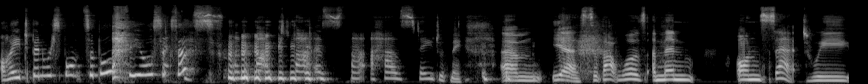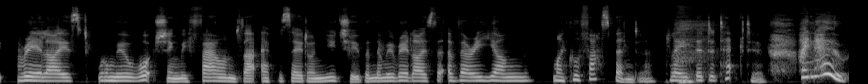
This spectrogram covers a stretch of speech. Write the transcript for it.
I'd been responsible for your success. and that, that, has, that has stayed with me. Um, yeah, so that was, and then on set, we realized when we were watching, we found that episode on YouTube, and then we realized that a very young Michael Fassbender played the detective. I know.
